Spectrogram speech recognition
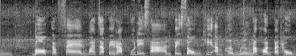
น บอกกับแฟนว่าจะไปรับผู้โดยสารไปส่งที่อำเภอเมืองนครปฐม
